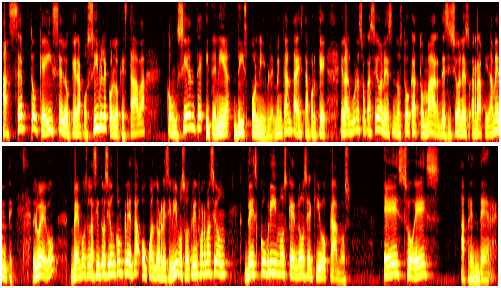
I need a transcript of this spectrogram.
Acepto que hice lo que era posible con lo que estaba consciente y tenía disponible. Me encanta esta porque en algunas ocasiones nos toca tomar decisiones rápidamente. Luego vemos la situación completa o cuando recibimos otra información descubrimos que nos equivocamos. Eso es aprender.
